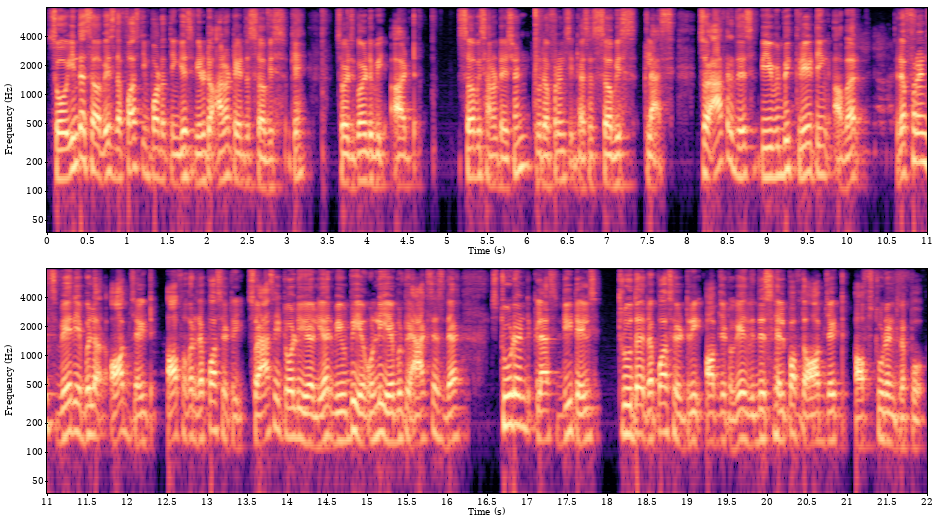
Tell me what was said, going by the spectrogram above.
So in the service, the first important thing is we need to annotate the service. Okay, so it's going to be at service annotation to reference it as a service class. So after this, we will be creating our reference variable or object of our repository. So as I told you earlier, we will be only able to access the student class details through the repository object, okay, with this help of the object of student repo.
